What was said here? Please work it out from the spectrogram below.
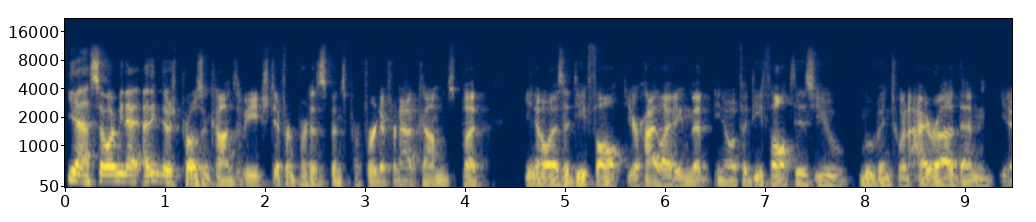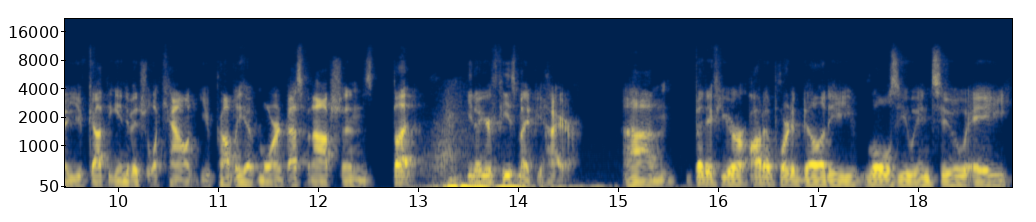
Yeah, so I mean, I, I think there's pros and cons of each. Different participants prefer different outcomes, but you know, as a default, you're highlighting that, you know, if a default is you move into an IRA, then, you know, you've got the individual account, you probably have more investment options, but, you know, your fees might be higher. Um, but if your auto portability rolls you into a,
